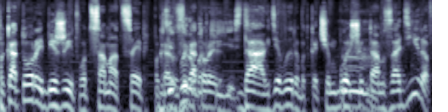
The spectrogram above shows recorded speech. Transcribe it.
по которой бежит вот сама цепь, по Где за которой- есть. Да, где выработка. Чем больше М. там задиров,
